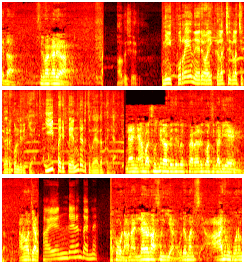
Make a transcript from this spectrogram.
ഏതാ? സിനിമക്കാര് കാരണം അത് ശരി. നീ കുറെ നേരമായി കിളച്ച് കിളച്ച് കയറിക്കൊണ്ടിരിക്കുക. ഈ പരിപ്പ് എന്റെ അടുത്ത് വേഗത്തില്ല. ഞാൻ അഭിനയിച്ചപ്പോൾ പിറകിൽ കുറച്ച് കടിയായിട്ടുണ്ട്. ആണ് കുറച്ച് ഭയങ്കരം തന്നെ. ആണ് എല്ലാവരോടും അസൂയാണ് ഒരു മനുഷ്യൻ ആരും ഗുണം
